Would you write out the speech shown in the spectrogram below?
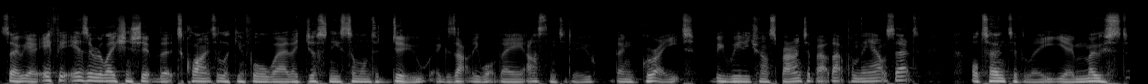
So yeah, if it is a relationship that clients are looking for where they just need someone to do exactly what they ask them to do, then great. Be really transparent about that from the outset. Alternatively, you know, most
